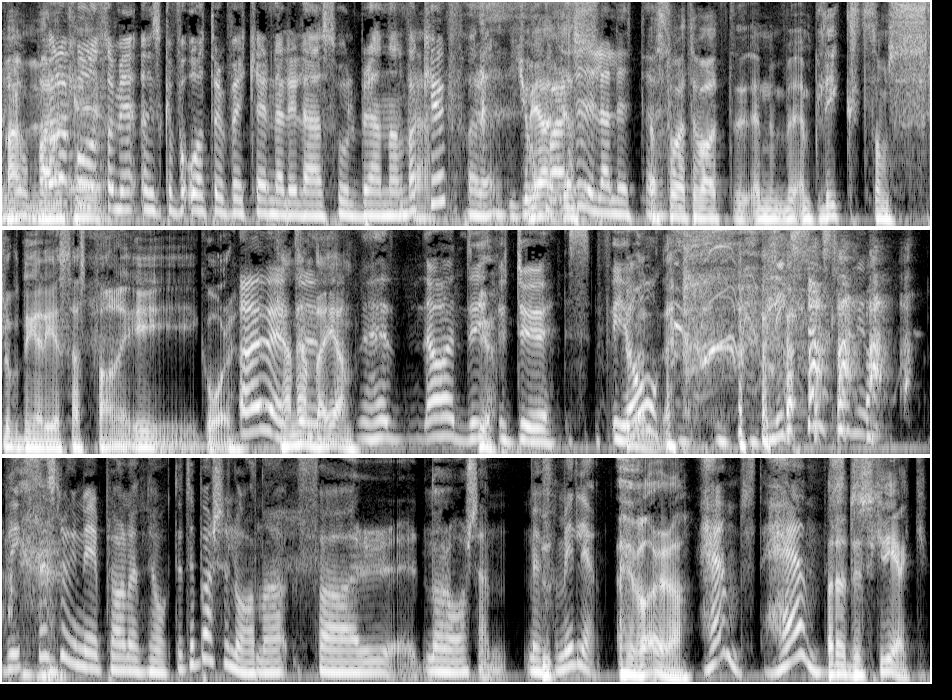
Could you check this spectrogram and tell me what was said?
Ja, jobbar, Kolla på hon som jag ska få återuppväcka den där lilla solbrännan. Vad kul för dig. Jobbar, jag, jag, Vila lite. jag såg att det var ett, en, en blixt som slog ner i SAS-plan i- igår. Ja, jag vet. kan hända igen. Ja, du, Ja. du jag, blixten, slog ner, blixten slog ner i planet när jag åkte till Barcelona för några år sedan med familjen. Hur var det då? Hemskt, hemskt. Vadå, du skrek?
